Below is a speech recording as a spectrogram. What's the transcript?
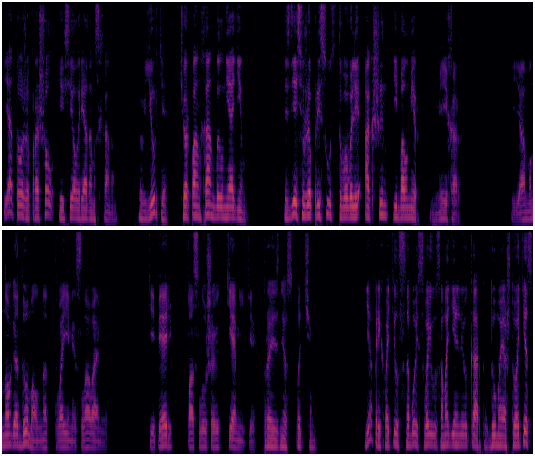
Я тоже прошел и сел рядом с ханом. В юрте Чорпан-хан был не один. Здесь уже присутствовали Акшин и Балмир. «Михар, я много думал над твоими словами. Теперь послушают темники», — произнес отчим. Я прихватил с собой свою самодельную карту, думая, что отец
